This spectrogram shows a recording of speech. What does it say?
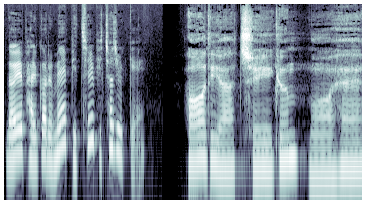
너의 발걸음에 빛을 비춰줄게. 어디야, 지금 뭐해?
